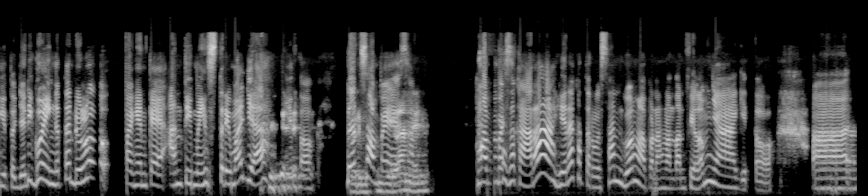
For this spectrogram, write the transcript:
gitu. Jadi gue ingetnya dulu pengen kayak anti mainstream aja gitu. Dan 2009 sampai ya. Sampai sekarang akhirnya keterusan gue nggak pernah nonton filmnya gitu. Uh,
